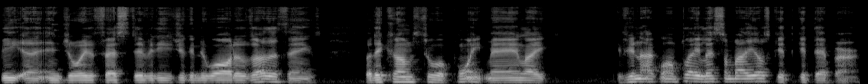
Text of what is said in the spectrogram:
be uh, enjoy the festivities, you can do all those other things, but it comes to a point, man, like if you're not going to play, let somebody else get get that burn.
